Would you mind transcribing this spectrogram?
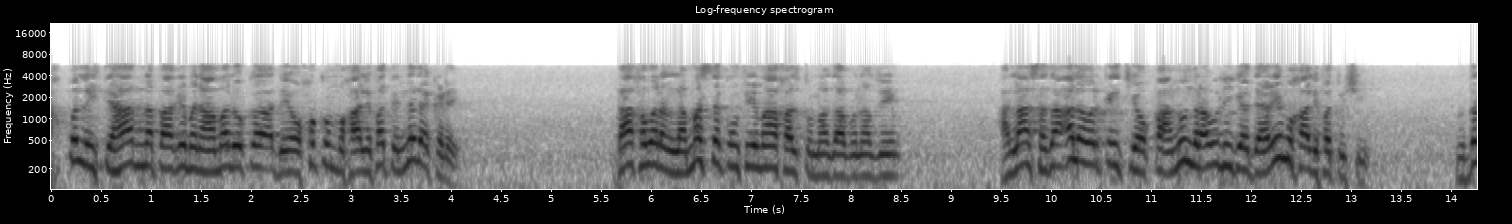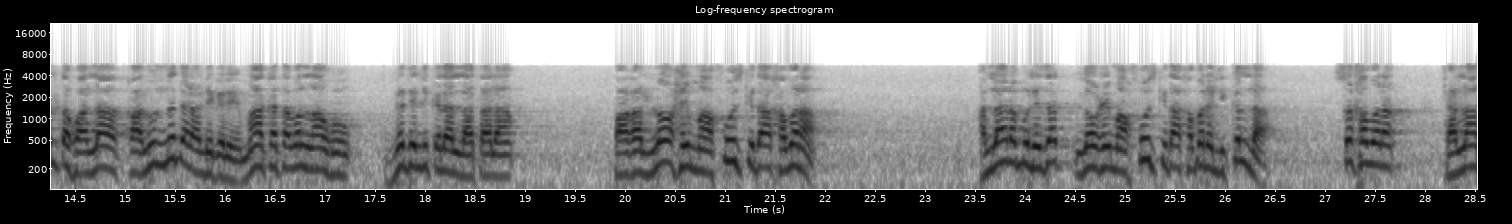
خپل اجتهاد نه پاګې بن عمل وکړ د یو حکم مخالفت نه کړي دا خبر لمسکم فيما خلتم عذاب عظیم الله سزا ال ور کوي چې یو قانون راولېږي دغه مخالفت وشي نو دلته خو الله قانون نه درا لګلې ما كتب الله نه دې لیکل الله تعالی هغه لوح محفوظ کې دا خبره الله رب العزت لوح محفوظ کې دا خبره لیکل ده څه خبره چې الله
